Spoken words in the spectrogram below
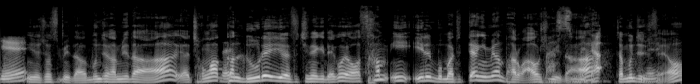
예. 예, 좋습니다. 문제 갑니다. 예, 정확한 룰에 의해서 진행이 되고요. 3, 2, 1 못 맞지 땡이면 바로 아웃입니다. 맞습니다. 자, 문제 주세요.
